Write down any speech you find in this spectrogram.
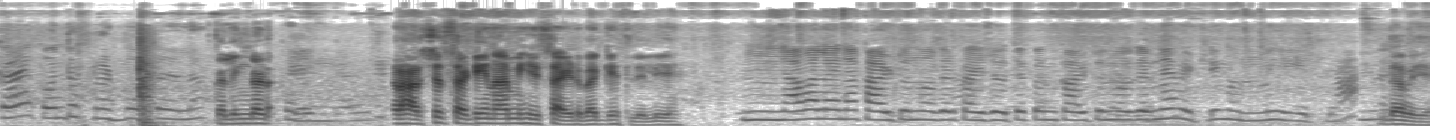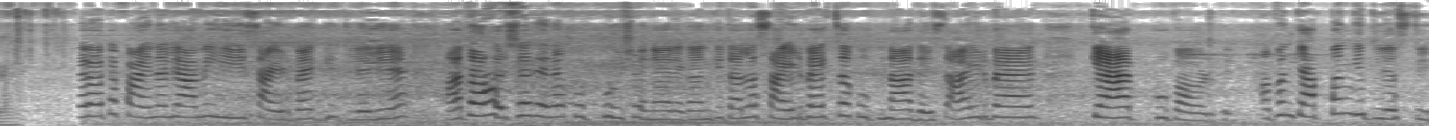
काय? कोणतं फ्रूट बोलतो त्याला कलिंगड. कलिंगड. तर हर्षदसाठी ना आम्ही ही साईड बॅग घेतलेली आहे. आम्हाला ना कार्टून वगैरे पाहिजे होते पण कार्टून वगैरे नाही भेटली म्हणून मी ही घेतली. तर आता फायनली आम्ही ही साईड बॅग घेतलेली आहे. आता हर्षद आहे ना खूप खुश होणार आहे कारण की त्याला साईड बॅगचा खूप नाद आहे. साईड बॅग कॅप खूप आवडते. आपण कॅप पण घेतली असती.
